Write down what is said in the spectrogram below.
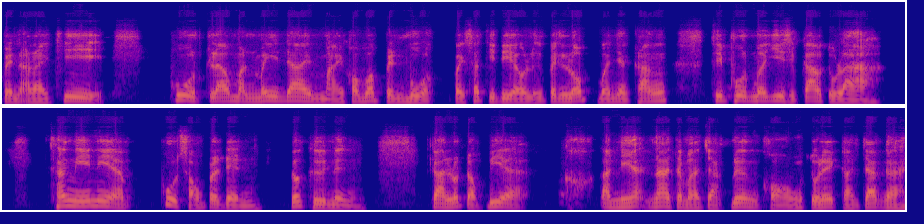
เป็นอะไรที่พูดแล้วมันไม่ได้หมายความว่าเป็นบวกไปสักทีเดียว หรือเป็นลบเหมือนอย่างครั้งที่พูดเมื่อ 29 ตุลาครั้งนี้เนี่ยพูด 2 ประเด็นก็คือ 1 การลดดอกเบี้ย อันนี้น่าจะมาจากเรื่องของตัวเลขการจ้างงาน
